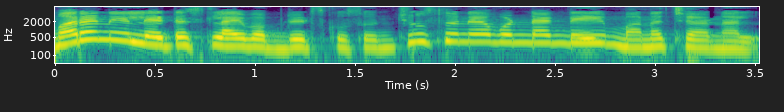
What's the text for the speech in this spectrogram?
మరిన్ని లేటెస్ట్ లైవ్ అప్డేట్స్ కోసం చూస్తూనే ఉండండి మన ఛానల్.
